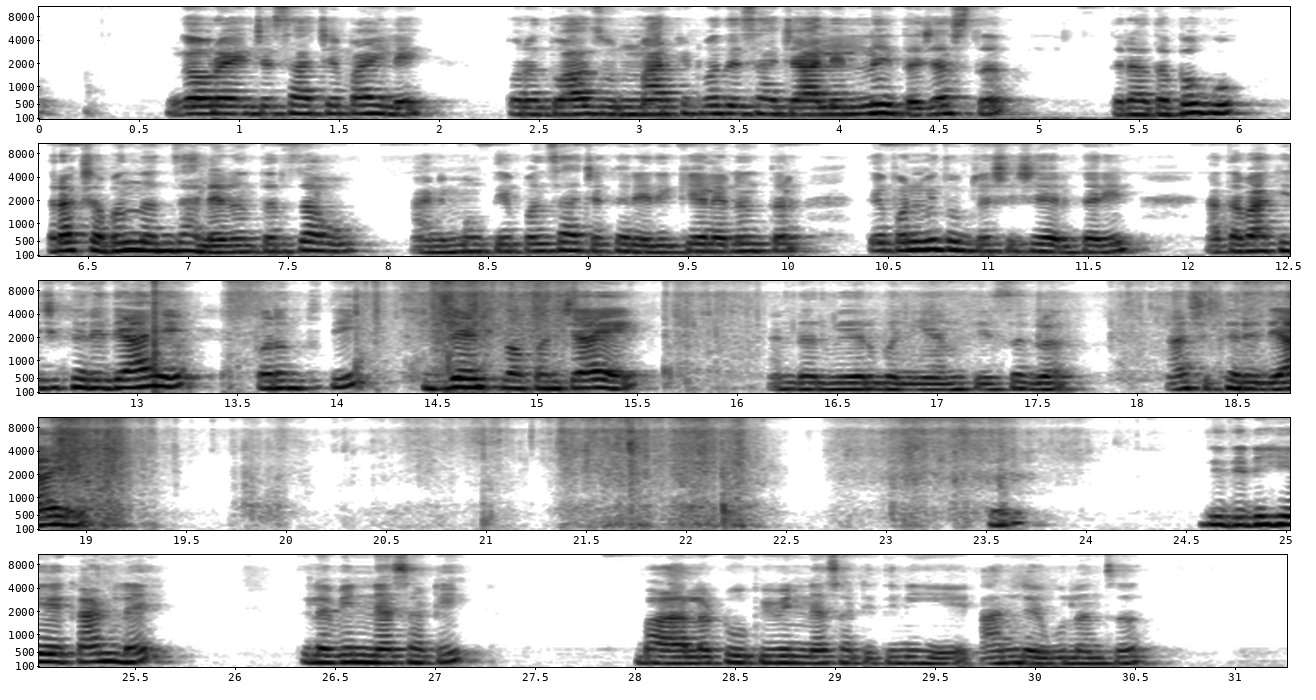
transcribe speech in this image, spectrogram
गौरायांचे साचे पाहिले. परंतु अजून मार्केटमध्ये साचे आलेले नाही तर जास्त. तर आता बघू रक्षाबंधन झाल्यानंतर जाऊ आणि मग ते पण साचे खरेदी केल्यानंतर ते पण मी तुमच्याशी शेअर करेन. आता बाकीची खरेदी आहे परंतु ती जेंट्स लोकांची आहे. अंडरवेअर बनियान ते सगळं अशी खरेदी आहे. तर दिदीने हे एक आणलं आहे तिला विणण्यासाठी बाळाला टोपी विणण्यासाठी तिने हे आणलं आहे मुलांचं.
